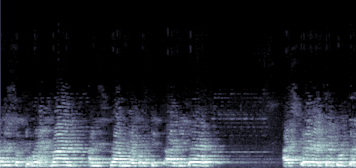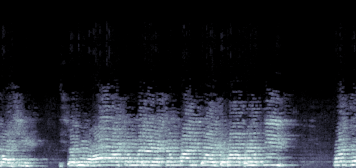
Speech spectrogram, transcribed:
মাদ্রাসাতুর রহমান আল ইসলামিয়া কর্তৃক আয়োজিত আজকের এই চতুর্থ বার্ষিক ইসলামী মহাসম্মেলনের সম্মানিত সভাপতি মঞ্চে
